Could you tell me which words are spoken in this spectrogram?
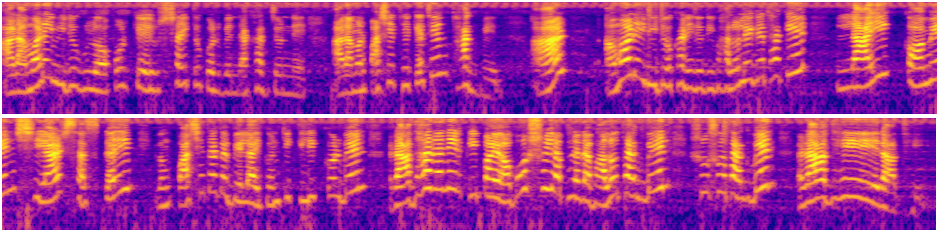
আর আমার এই ভিডিওগুলো অপরকে উৎসাহিত করবেন দেখার জন্য। আর আমার পাশে থেকেছেন, থাকবেন। আর আমার এই ভিডিওখানি যদি ভালো লেগে থাকে, লাইক, কমেন্ট, শেয়ার, সাবস্ক্রাইব এবং পাশে থাকা বেল আইকনটি ক্লিক করবেন। রাধা রানীর কৃপায় অবশ্যই আপনারা ভালো থাকবেন, সুস্থ থাকবেন। রাধে রাধে।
